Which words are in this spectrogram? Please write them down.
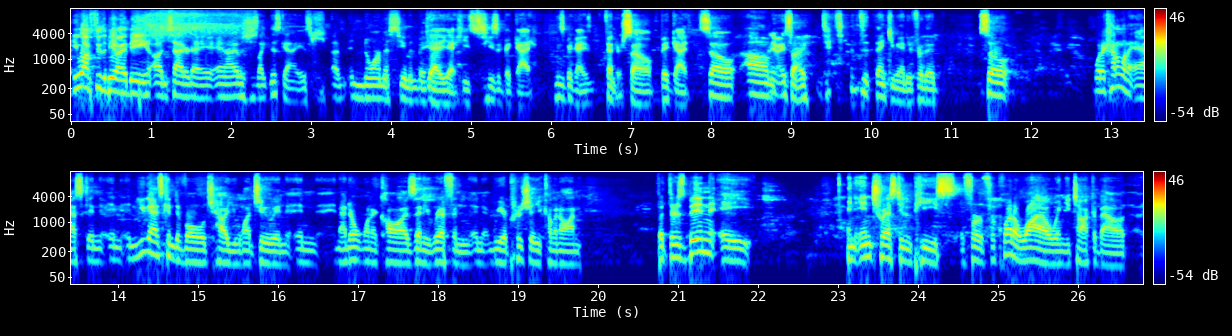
He walked through the BYB on Saturday, and I was just like, "This guy is an enormous human being." Yeah, yeah. He's he's a big guy. He's a big guy. He's a Fender. So big guy. So um, Anyway, sorry. thank you, Andy, for the. So, what I kind of want to ask, and, and and you guys can divulge how you want to, and and and I don't want to cause any riff, and and we appreciate you coming on. But there's been a an interesting piece for for quite a while when you talk about uh,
